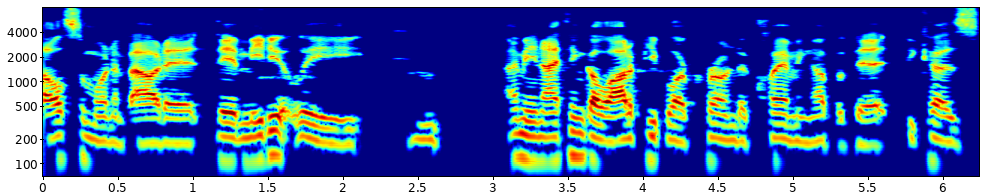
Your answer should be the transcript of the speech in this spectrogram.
tell someone about it, they immediately, I mean, I think a lot of people are prone to clamming up a bit because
